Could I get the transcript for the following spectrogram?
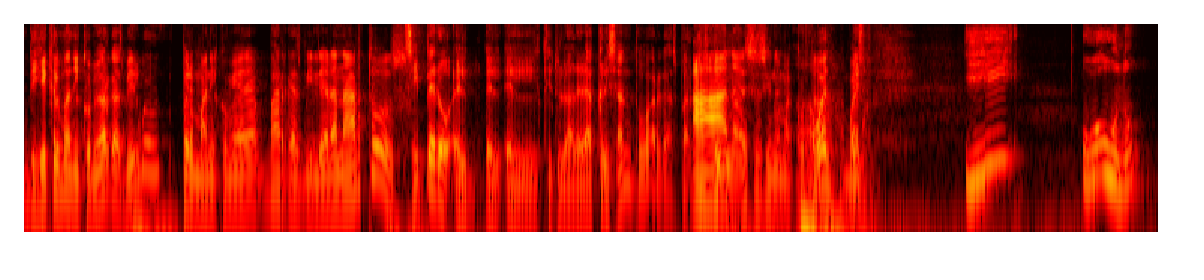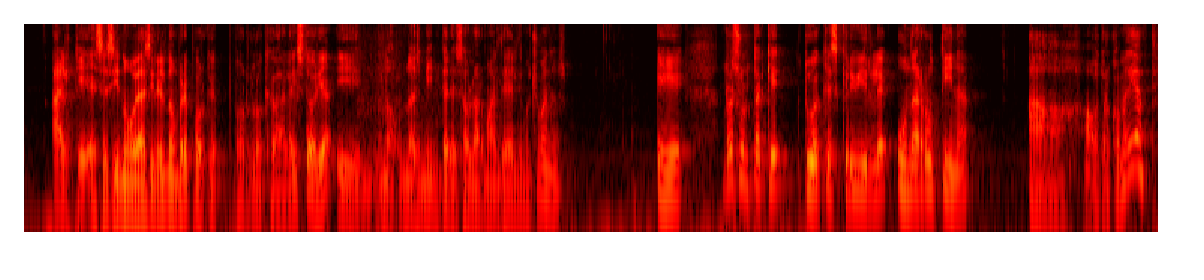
Dije que el manicomio de Vargasville, weón. Pero manicomio de Vargasville eran hartos. Sí, pero el, el- el titular era Crisanto Vargas. ah, no, eso sí no me Ah, acuerdo. bueno, bueno. listo. Y hubo uno al que ese sí no voy a decir el nombre porque por lo que va la historia y no, no es mi interés hablar mal de él ni mucho menos. Eh, resulta que tuve que escribirle una rutina a, a otro comediante.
